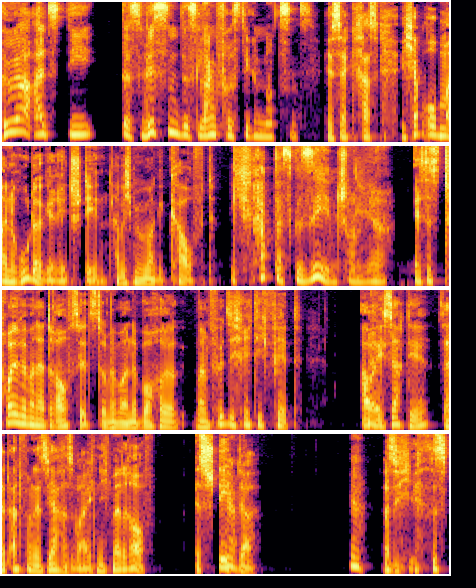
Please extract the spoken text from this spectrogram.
höher als die das Wissen des langfristigen Nutzens. ist ja krass. Ich habe oben ein Rudergerät stehen, habe ich mir mal gekauft. Ich habe das gesehen schon, ja es ist toll, wenn man da drauf sitzt und wenn man eine Woche, man fühlt sich richtig fit. Aber ja. ich sag dir, seit Anfang des Jahres war ich nicht mehr drauf. Es steht ja. da. Ja. Also ich, es,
